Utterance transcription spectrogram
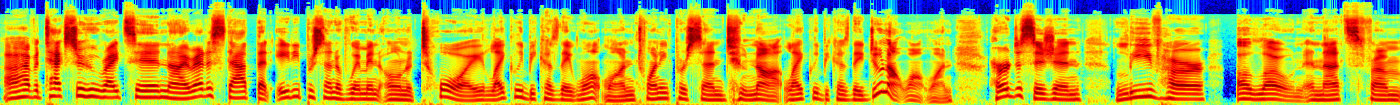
I have a texter who writes in I read a stat that 80% of women own a toy, likely because they want one. 20% do not, likely because they do not want one. Her decision, leave her alone. And that's from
